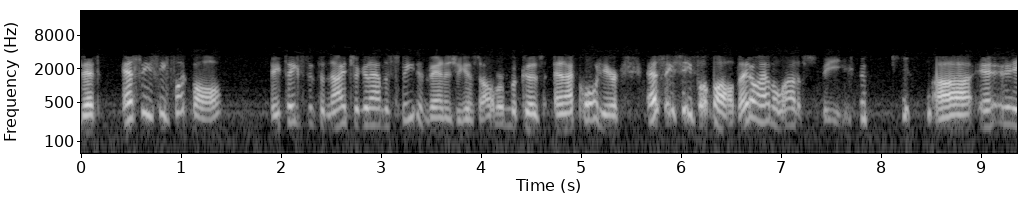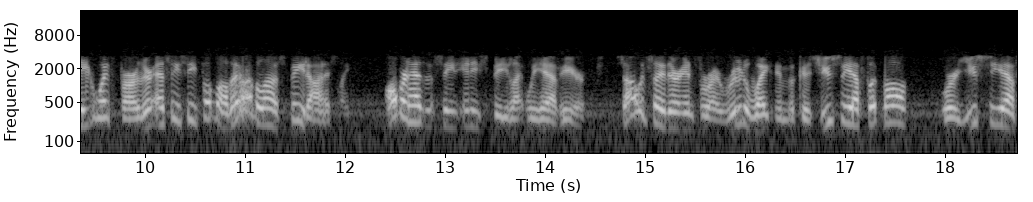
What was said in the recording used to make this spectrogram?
that SEC football, he thinks that the Knights are going to have a speed advantage against Auburn because, and I quote here, SEC football, they don't have a lot of speed. uh, he went further, SEC football, they don't have a lot of speed, honestly. Auburn hasn't seen any speed like we have here. So I would say they're in for a rude awakening because UCF football, where UCF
